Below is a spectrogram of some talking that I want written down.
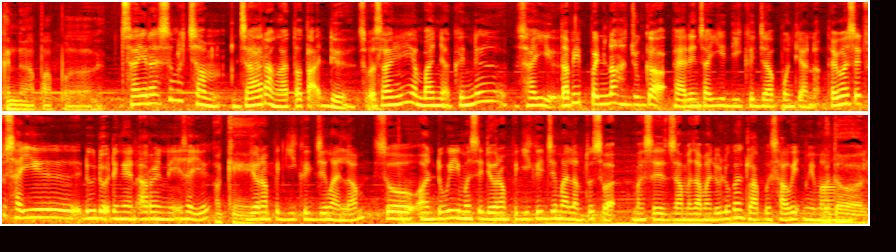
Kena apa-apa Saya rasa macam jarang atau tak ada Sebab selalunya yang banyak kena saya Tapi pernah juga parent saya dikejar Pontianak Tapi masa tu saya duduk dengan arwah nenek saya Okey. Dia orang pergi kerja malam So on the way masa dia orang pergi kerja malam tu Sebab masa zaman-zaman dulu kan kelapa sawit memang Betul.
